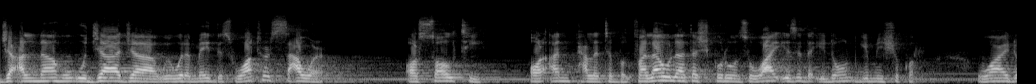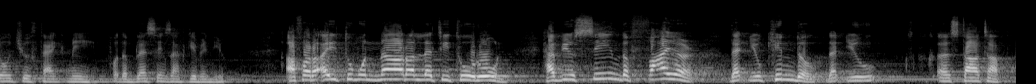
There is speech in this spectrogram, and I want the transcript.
جعلناه ujaja, we would have made this water sour or salty or unpalatable. فلولا تشكرون, so why is it that you don't give me shukr? Why don't you thank me for the blessings I've given you? أفرأيتم النار التي تورون have you seen the fire that you kindle, that you uh, start up?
